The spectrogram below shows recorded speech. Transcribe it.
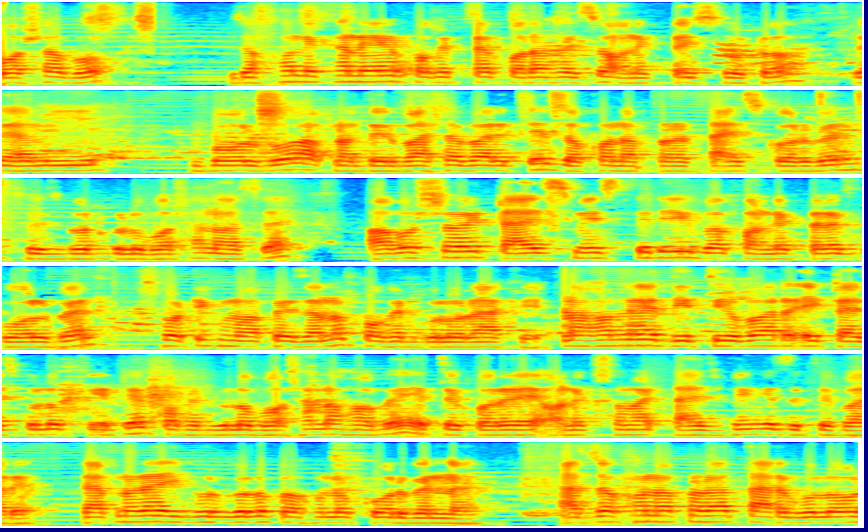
বসাবো, যখন এখানে পকেটটা করা হয়েছে অনেকটাই ছোট, তো আমি বলব আপনাদের বাসা বাড়িতে যখন আপনারা টাইচ করবেন, সুইচ বোর্ডগুলো বসানো আছে অবশ্যই টাইস মিস্ত্রি বা কন্ডাক্টরে বলবেন, সঠিক মাপে যেন পকেটগুলো রাখে। না হলে দ্বিতীয়বার এই টাইসগুলো কেটে পকেটগুলো বসানো হবে, এতে করে অনেক সময় টাইস ভেঙে যেতে পারে। আপনারা এই ভুলগুলো কখনো করবেন না। আর যখন আপনারা তারগুলো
